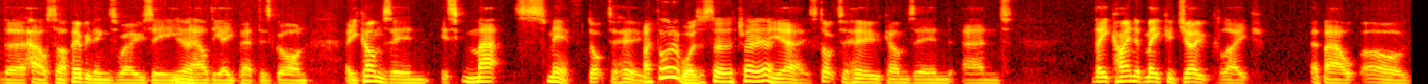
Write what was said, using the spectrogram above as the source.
the house up, everything's rosy, Yeah. now the Apeth is gone. He comes in, it's Matt Smith, Doctor Who. I thought it was. It's a trailer. Yeah. Yeah, it's Doctor Who comes in and they kind of make a joke like about oh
